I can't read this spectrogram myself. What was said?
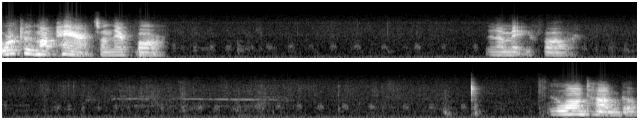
Worked with my parents on their farm. Then I met your father. It was a long time ago.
